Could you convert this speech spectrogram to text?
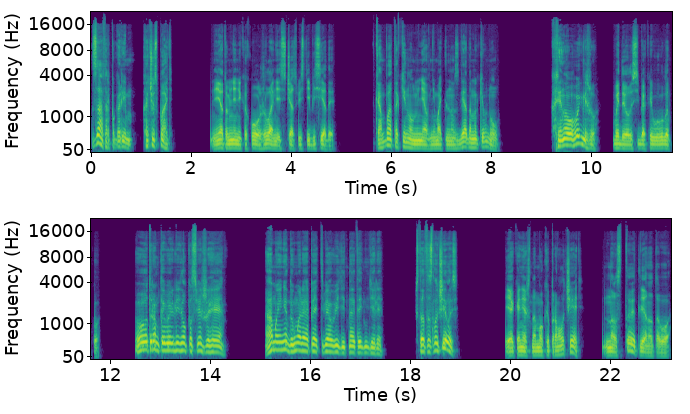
Завтра поговорим. Хочу спать». Нет у меня никакого желания сейчас вести беседы. Комбат окинул меня внимательным взглядом и кивнул. «Хреново выгляжу?» — выдавил из себя кривую улыбку. «Утром ты выглядел посвежее. А мы не думали опять тебя увидеть на этой неделе. Что-то случилось?» Я, конечно, мог и промолчать, но стоит ли оно того?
